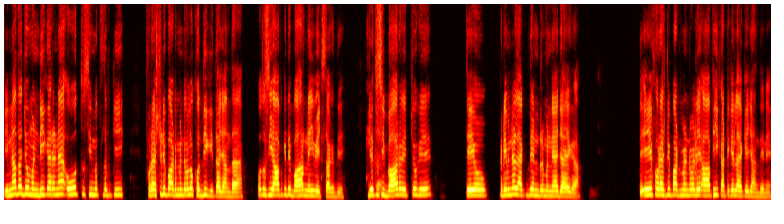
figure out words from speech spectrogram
ਇਹਨਾਂ ਦਾ ਜੋ ਮੰਡੀਕਰਨ ਹੈ, ਉਹ ਤੁਸੀਂ ਮਤਲਬ ਕਿ ਫੋਰੈਸਟ ਡਿਪਾਰਟਮੈਂਟ ਵੱਲੋਂ ਖੁਦ ਹੀ ਕੀਤਾ ਜਾਂਦਾ ਹੈ। ਉਹ ਤੁਸੀਂ ਆਪ ਕਿਤੇ ਬਾਹਰ ਨਹੀਂ ਵੇਚ ਸਕਦੇ। ਜੇ ਤੁਸੀਂ ਬਾਹਰ ਵੇਚੋਗੇ ਤੇ ਉਹ ਕ੍ਰਿਮੀਨਲ ਐਕਟ ਦੇ ਅੰਡਰ ਮੰਨਿਆ ਜਾਏਗਾ। ਤੇ ਇਹ ਫੋਰੈਸਟ ਡਿਪਾਰਟਮੈਂਟ ਵਾਲੇ ਆਪ ਹੀ ਕੱਟ ਕੇ ਲੈ ਕੇ ਜਾਂਦੇ ਨੇ।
